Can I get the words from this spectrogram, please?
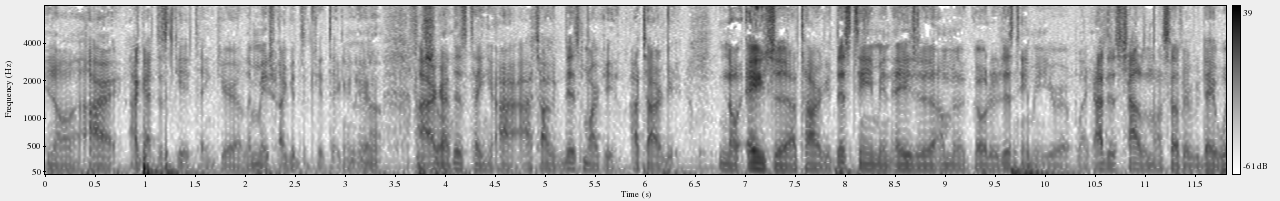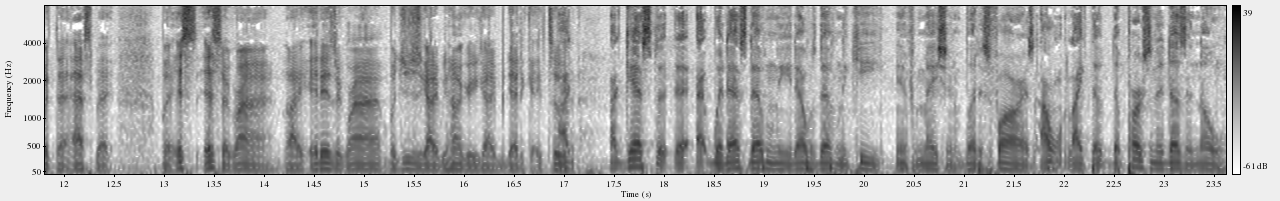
You know, all right, I got this kid taken care of. Let me make sure I get this kid taken care No, of. All right, I got this taken. All right, I target this market. I target, you know, Asia. I target this team in Asia. I'm gonna go to this team in Europe. Like I just challenge myself every day with that aspect. But it's it's a grind. Like it is a grind. But you just got to be hungry. You got to be dedicated to I, it. I guess the uh, well, that's definitely that was definitely key information. But as far as I want, like the the person that doesn't know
